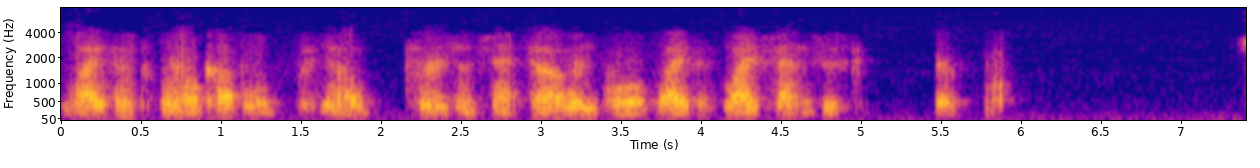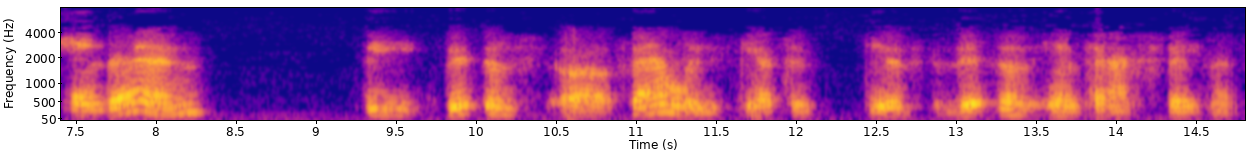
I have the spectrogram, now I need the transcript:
Life and you know, a couple of you know, prison sen- uh, what do you call it? Life life sentences. And then the victims' uh, families get to give victim impact statements.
